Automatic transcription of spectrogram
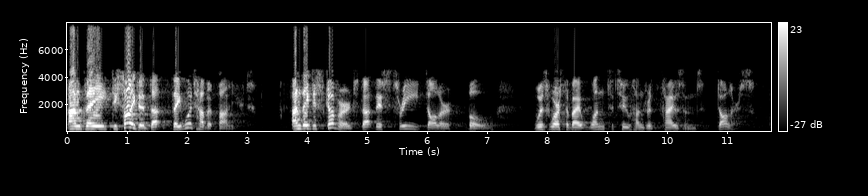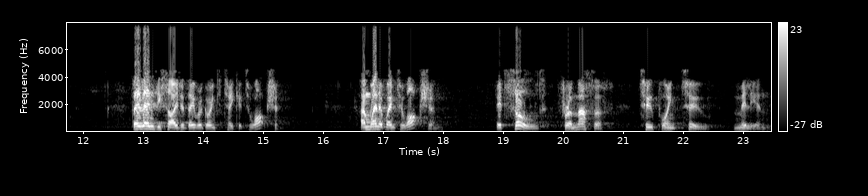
And they decided that they would have it valued. And they discovered that this three dollar bowl was worth about one to two hundred thousand dollars. They then decided they were going to take it to auction. And when it went to auction, it sold for a massive $2.2 million.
